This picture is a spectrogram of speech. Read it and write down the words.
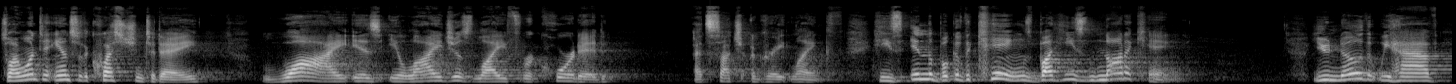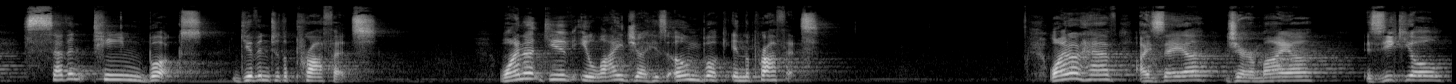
So, I want to answer the question today why is Elijah's life recorded at such a great length. He's in the book of the Kings, but he's not a king. You know that we have 17 books given to the prophets. Why not give Elijah his own book in the prophets? Why not have Isaiah, Jeremiah, Ezekiel,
